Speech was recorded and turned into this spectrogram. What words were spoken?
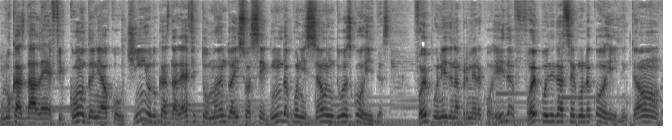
Lucas Dalef com o Daniel Coutinho, o Lucas Dalef tomando aí sua segunda punição em duas corridas. Foi punido na primeira corrida, foi punido na segunda corrida. Então,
